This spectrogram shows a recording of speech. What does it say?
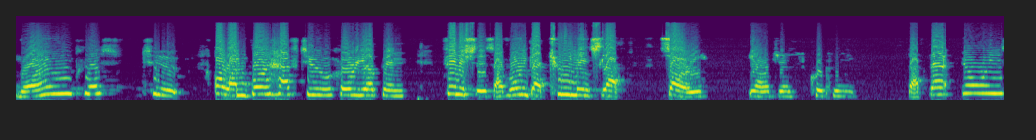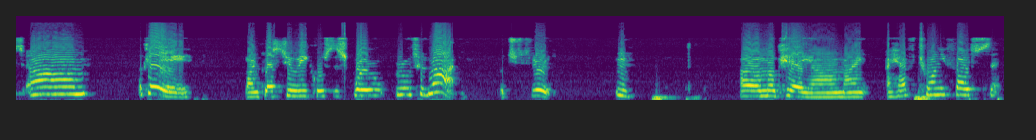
1 plus 2. Oh, I'm going to have to hurry up and finish this. I've only got 2 minutes left. Sorry. Yeah, I'll just quickly stop that noise. Um, okay. 1 plus 2 equals the square root of 9, which is 3. Hmm. Um, okay, um, I, I have 25 cents.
